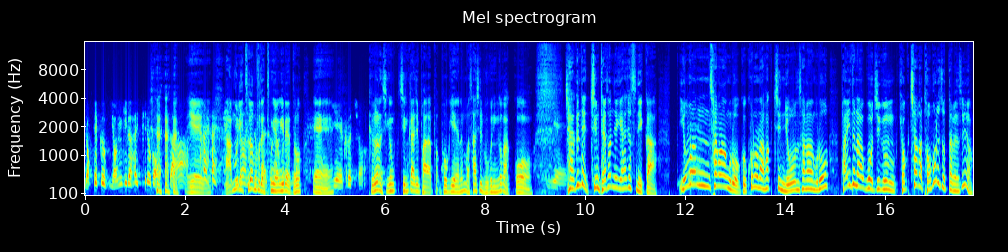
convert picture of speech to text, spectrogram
역대급 연기를 할 필요가 없다. 예, 예. 아무리 트럼프 대통령이라도 예. 예, 그렇죠. 그거는 지금 지금까지 봐, 보기에는 뭐 사실 무근인 것 같고. 예. 자, 근데 지금 대선 얘기 하셨으니까 이번 네. 상황으로 그 코로나 확진 요런 상황으로 바이든하고 지금 격차가 더 벌어졌다면서요?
